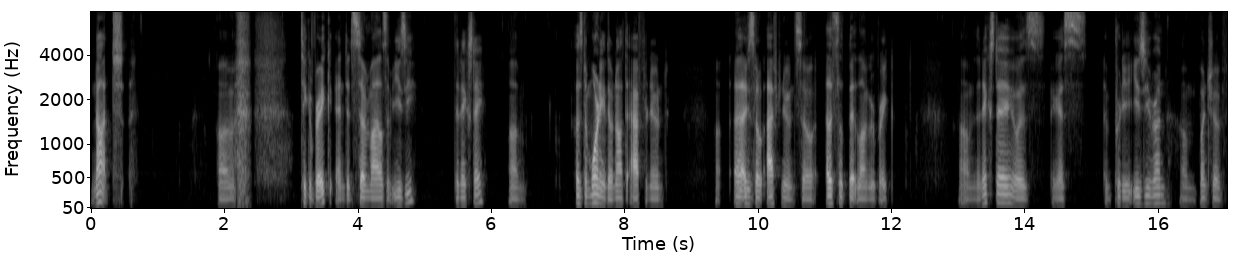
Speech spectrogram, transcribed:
not um, take a break and did seven miles of easy the next day. Um, it was the morning though, not the afternoon. Uh, it was the afternoon, so at least a bit longer break. Um, the next day was, I guess, a pretty easy run. A um, bunch of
